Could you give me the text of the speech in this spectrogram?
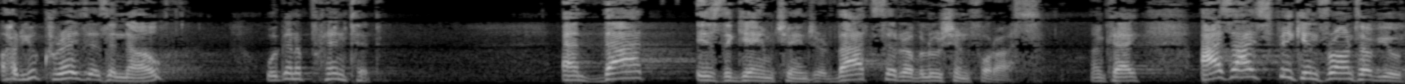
Are you crazy? I said, No, we're going to print it. And that is the game changer. That's the revolution for us. Okay? As I speak in front of you,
